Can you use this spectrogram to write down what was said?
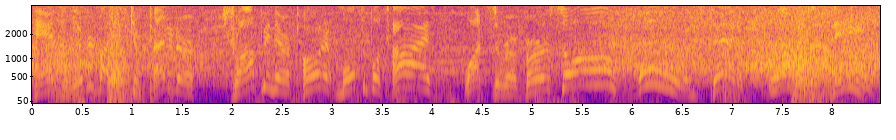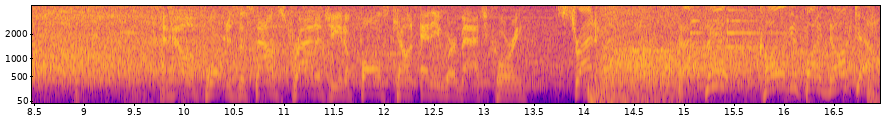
Hand delivered by this competitor, dropping their opponent multiple times. Watch the reversal. Oh, instead, watch the knee. And how important is a sound strategy in a falls count anywhere match, Corey? Strategy. That's it. Calling it by knockout.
